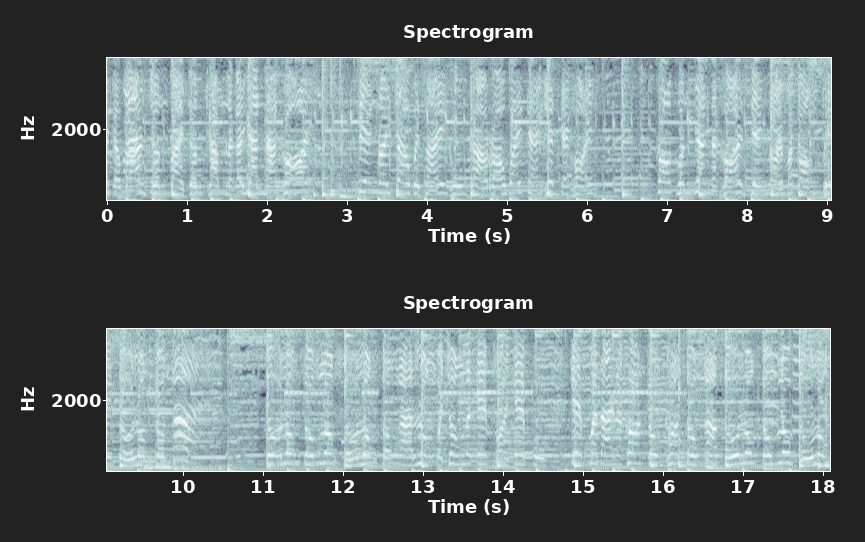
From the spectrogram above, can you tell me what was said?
อยเสียงน้อยกับบ้านจนบ่ายจนคำแล้วก็ยังหนาคอย เสียงน้อยเจ้าไปใส่หุงข้าวรอไว้แกงเฮ็ดแกงหอยก็คนยังหนาคอยเสียงหน่อยมากล่อมเพลงตัวลงตรงอะตัวลงตรงลงตัวลงตรงอะลงไปชงแล้วเก็บหอยเก็บปูเก็บมาได้ละคอนตรงคอนตรงอ้าตัวลงตรงลงตัวลง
